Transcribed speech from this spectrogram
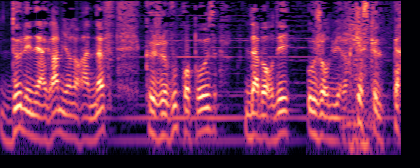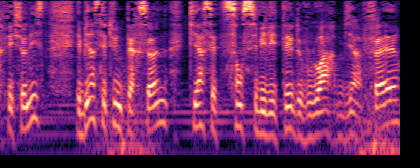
de l'énéagramme. Il y en aura neuf que je vous propose d'aborder aujourd'hui. Alors qu'est-ce que le perfectionniste? Eh bien c'est une personne qui a cette sensibilité de vouloir bien faire.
